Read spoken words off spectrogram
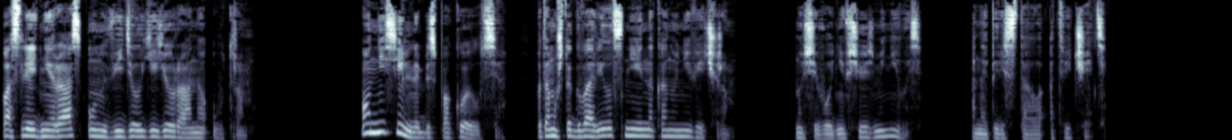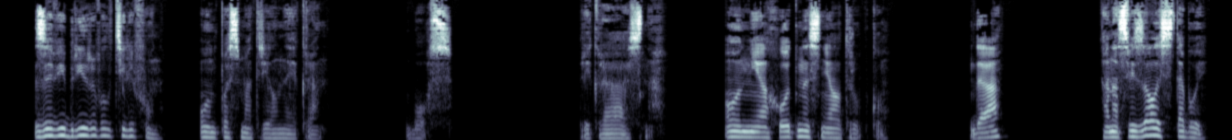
Последний раз он видел ее рано утром. Он не сильно беспокоился, потому что говорил с ней накануне вечером. Но сегодня все изменилось. Она перестала отвечать. Завибрировал телефон. Он посмотрел на экран. Босс. Прекрасно. Он неохотно снял трубку. «Да? Она связалась с тобой?»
